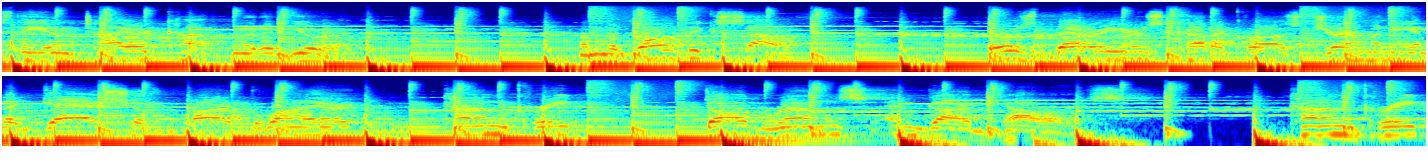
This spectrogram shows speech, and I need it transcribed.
the entire continent of Europe. From the Baltic south, those barriers cut across Germany in a gash of barbed wire, concrete, dog runs, and guard towers. Concrete,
